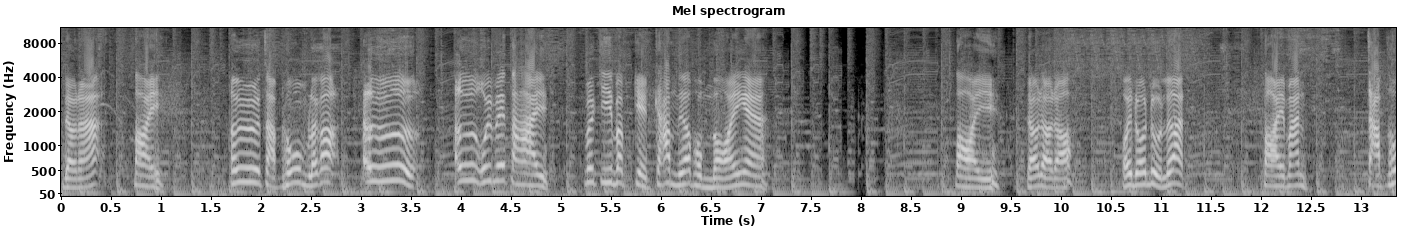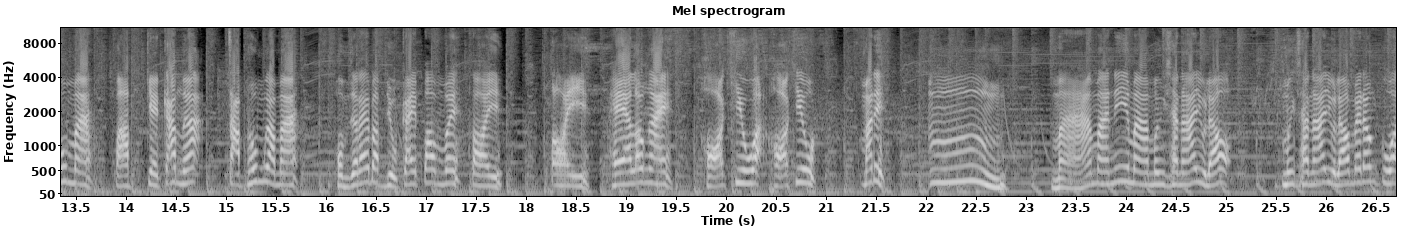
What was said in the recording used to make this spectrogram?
เดี๋ยวนะ ต่อยเออจับทุ่มแล้วก็เออเอออุ้ยไม่ตาย เมื่อกี้แบบเกรดกล้ามเนื้อผมน้อยไงต่อย เดี๋ยวเดี๋ยวเดี๋ยวโอ้ยโดนดูดเลือด ต่อยมัน จับทุ่มมา ปรับเกรดกล้ามเนื้อ จับทุ่มกลับมา ผมจะได้แบบอยู่ใกล้ป้อมเว้ ต่อย ต่อย แพ้แล้วไง ขอคิวอะขอคิว มาดิ อืม หมา มานี่มา มึงชนะอยู่แล้ว มึงชนะอยู่แล้วไม่ต้องกลัว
